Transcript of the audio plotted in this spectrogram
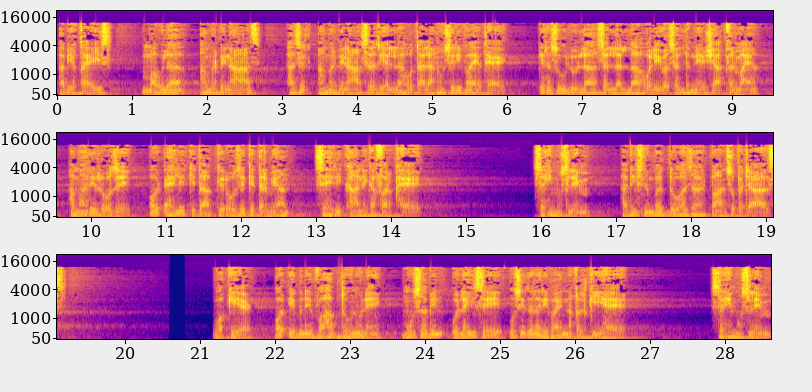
ابی قیس مولا امر بن حضرت امر بن رضی اللہ تعالیٰ عنہ سے روایت ہے کہ رسول اللہ صلی اللہ علیہ وسلم نے ارشاد فرمایا، ہمارے روزے اور اہل کتاب کے روزے کے درمیان سحری کھانے کا فرق ہے۔ صحیح مسلم، حدیث نمبر دو ہزار پانچ سو پچاس۔ وکیع اور ابن وحب دونوں نے موسا بن الی سے اسی طرح روایت نقل کی ہے۔ صحیح مسلم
